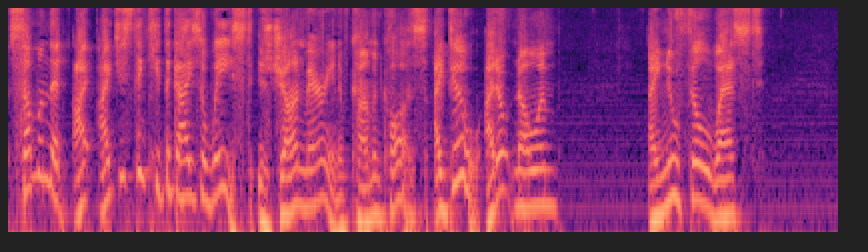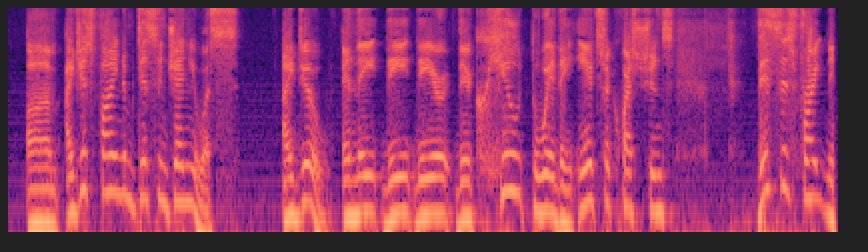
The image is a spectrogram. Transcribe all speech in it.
someone that I, I just think he, the guy's a waste is John Marion of Common Cause. I do. I don't know him. I knew Phil West. Um, I just find him disingenuous. I do. And they, they, they're, they're cute the way they answer questions. This is frightening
